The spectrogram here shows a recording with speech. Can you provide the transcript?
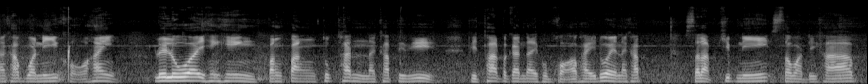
นะครับ วันนี้ขอให้รวยๆเฮงๆ ปังๆ ทุกท่านนะครับพี่ๆผิดพลาดประการใดผมขออภัยด้วยนะครับสำหรับคลิปนี้สวัสดีครับ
